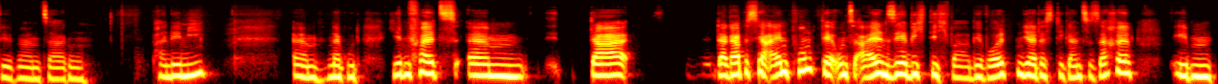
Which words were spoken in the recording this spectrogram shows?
wie man sagen, Pandemie. Ähm, na gut, jedenfalls ähm, da da gab es ja einen Punkt, der uns allen sehr wichtig war. Wir wollten ja, dass die ganze Sache eben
